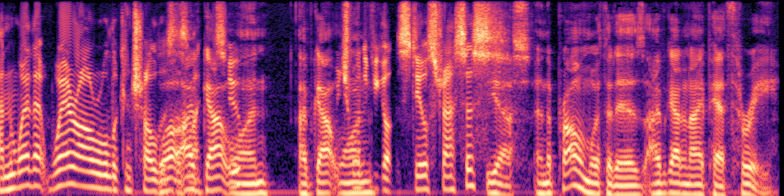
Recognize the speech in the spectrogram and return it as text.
and where that where are all the controllers? Well, There's I've like got two. one. I've got Which one. one have you got? The Steel Stratus. Yes, and the problem with it is I've got an iPad 3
